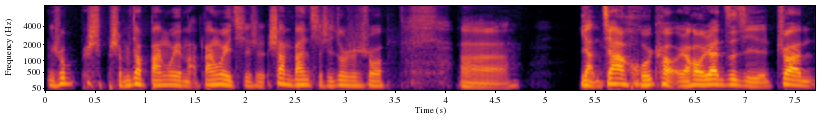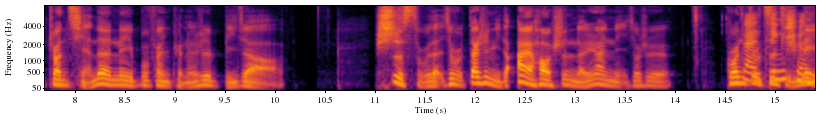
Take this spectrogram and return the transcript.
你说什什么叫班位嘛？班位其实上班其实就是说呃。养家糊口，然后让自己赚赚钱的那一部分，可能是比较世俗的，就是但是你的爱好是能让你就是关注自己内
